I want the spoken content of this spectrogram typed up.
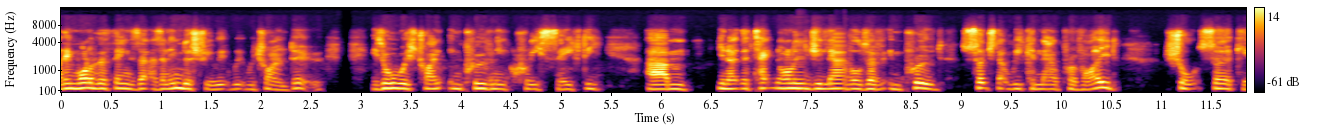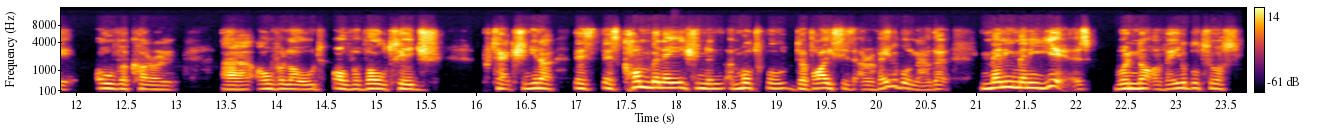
I think one of the things that as an industry we, we, we try and do is always try and improve and increase safety. Um, you know, the technology levels have improved such that we can now provide short circuit, overcurrent, uh, overload, over voltage, protection. You know, there's there's combination and, and, multiple devices that are available now that many many years were not available to us.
